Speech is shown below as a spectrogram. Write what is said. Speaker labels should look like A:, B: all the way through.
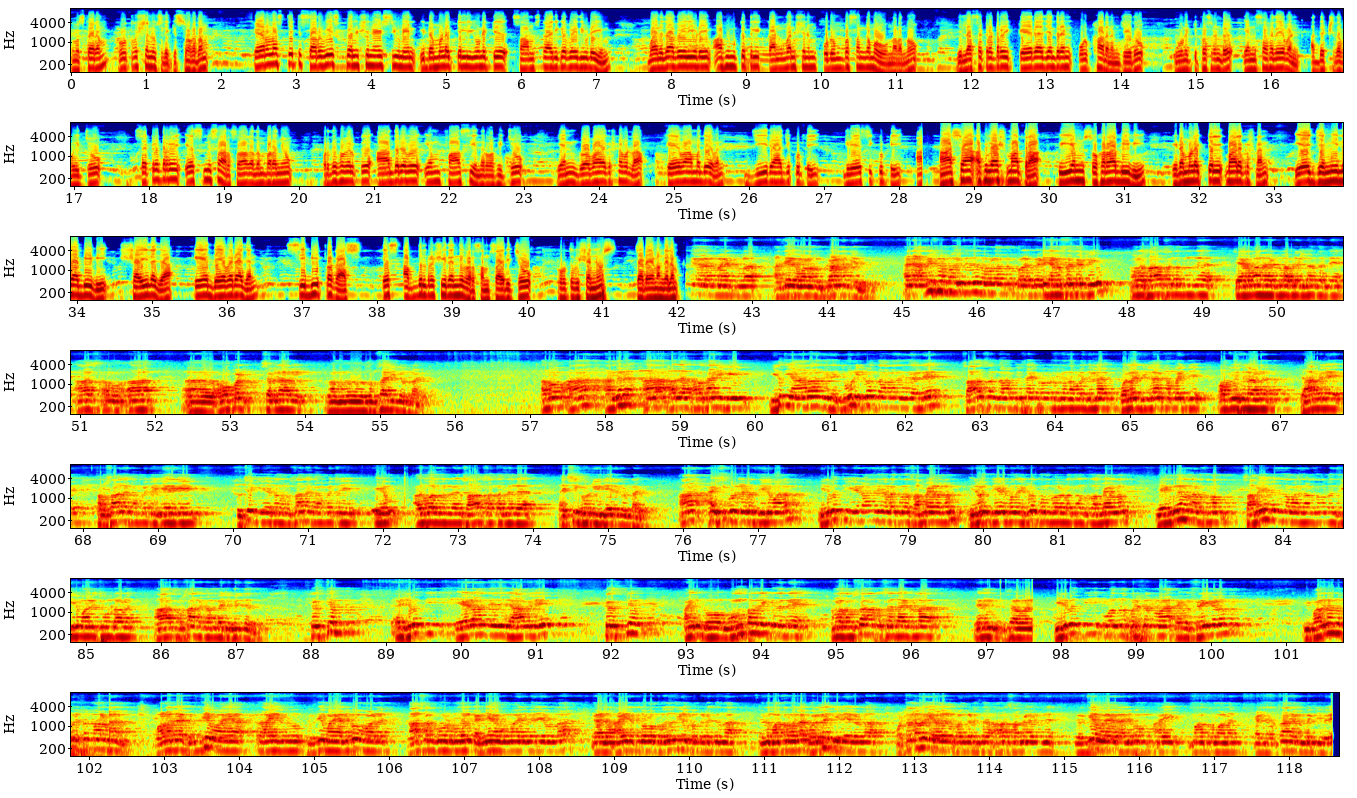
A: നമസ്കാരം. Ruth vision ന്യൂസിലേക്ക് സ്വാഗതം. Kerala state service pensioners union Edamulakkal unit സാംസ്കാരിക വേദിയുടെയും വനിതാ വേദിയുടെയും ആഭിമുഖ്യത്തിൽ കൺവെൻഷനും കുടുംബസംഗമവും നടന്നു. ജില്ലാ സെക്രട്ടറി കെ രാജേന്ദ്രൻ ഉദ്ഘാടനം ചെയ്തു. യൂണിറ്റ് പ്രസിഡന്റ് എൻ സഹദേവൻ അധ്യക്ഷത വഹിച്ചു. സെക്രട്ടറി എസ് നിസാർ സ്വാഗതം പറഞ്ഞു. പ്രതിഭകൾക്ക് ആദരവ് എം ഫാസി നിർവഹിച്ചു. N Gopalakrishnapillai K Vamadevan G Rajukutty Gracykutty Asha Abhilash മാത്ര P M Suhara B V Edamulakkal Balakrishnan A Jameela B V Shailaja K Devarajan C B Prakash S Abdul Rasheed എന്നിവർ സംസാരിച്ചു. പൃഥ്വിഷൻ news Chadayamangalam.
B: അദ്ദേഹമാണ് ഉദ്ഘാടനം ചെയ്തത്. അതിന് അധ്യക്ഷം വഹിച്ചത് നമ്മളെ ജനറൽ സെക്രട്ടറിയും നമ്മളെ സഹസംഘത്തിന്റെ ചെയർമാനായിട്ടുള്ളവരെല്ലാം തന്നെ ആ ആ ഓപ്പൺ സെമിനാറിൽ സംസാരിക്കുകയുണ്ടായി. അപ്പോൾ ആ അങ്ങനെ ആ അത് അവസാനിക്കുകയും ഇരുപത്തി ആറാം തീയതി ജൂൺ ഇരുപത്തി ആറാം തീയതി തന്നെ സഹസംഘ ഓഫീസായി പ്രവർത്തിക്കുന്ന നമ്മുടെ ജില്ലാ കൊല്ലം ജില്ലാ കമ്മിറ്റി ഓഫീസിലാണ് രാവിലെ സംസ്ഥാന കമ്മിറ്റി ചേരുകയും ഉച്ചയ്ക്ക് ശേഷം സംസ്ഥാന കമ്മിറ്റിയും അതുപോലെ തന്നെ സഹസംഘത്തിന്റെ എക്സിക്യൂട്ടീവ് ചേരുകയുണ്ടായി. ആ എക്സിക്യൂട്ടീവിയുടെ തീരുമാനം ഇരുപത്തിയേഴാം തീയതി നടക്കുന്ന സമ്മേളനം ഇരുപത്തിയേഴ് മുതൽ ഇരുപത്തി ഒമ്പത് വരെ നടക്കുന്ന സമ്മേളനം എങ്ങനെ നടത്തണം സമയബന്ധിതമായി നടത്തണമെന്ന് തീരുമാനിച്ചുകൊണ്ടാണ് ആ സംസ്ഥാന കമ്മിറ്റി പിരിഞ്ഞത്. കൃത്യം ഇരുപത്തി ഏഴാം തീയതി രാവിലെ കൃത്യം ഒമ്പതരയ്ക്ക് തന്നെ നമ്മുടെ സംസ്ഥാന പ്രസിഡന്റായിട്ടുള്ള ഇരുപത്തി ഒന്ന് പുരുഷന്മാർ സ്ത്രീകളും ഈ പതിനൊന്ന് പുരുഷന്മാരുടെ വളരെ ഹൃദ്യമായ ഇതായിരുന്നു ഹൃദ്യമായ അനുഭവമാണ് കാസർഗോഡ് മുതൽ കന്യാകുമാരി വരെയുള്ള ആയിരത്തോളം പ്രതിനിധികൾ പങ്കെടുക്കുന്ന എന്ന് മാത്രമല്ല കൊല്ലം ജില്ലയിലുള്ള ഒട്ടനവധി ആളുകൾ പങ്കെടുത്ത ആ സമ്മേളനത്തിന് ഹൃദ്യമായ ഒരു അനുഭവം ആയി മാത്രമാണ് കഴിഞ്ഞ സംസ്ഥാന കമ്മിറ്റി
